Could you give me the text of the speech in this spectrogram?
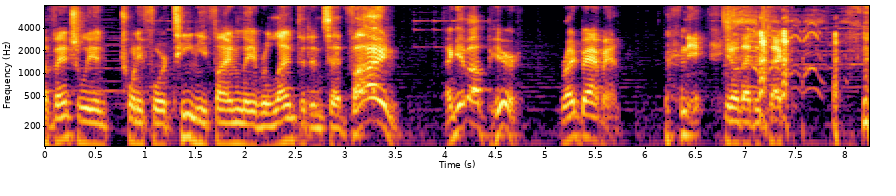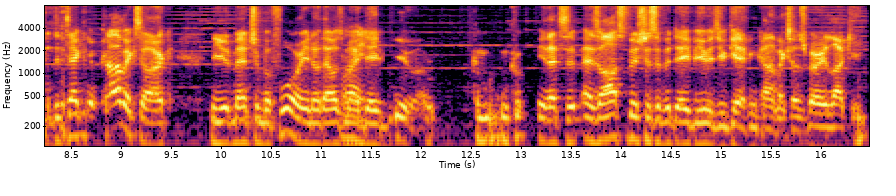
eventually in 2014 he finally relented and said, "Fine, I give up. Here, write Batman." You know that detective, the Detective Comics arc that you had mentioned before. You know that was my Right. debut. That's as auspicious of a debut as you get in comics. I was very lucky,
